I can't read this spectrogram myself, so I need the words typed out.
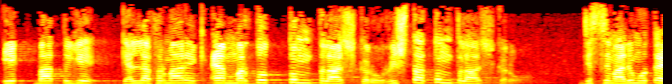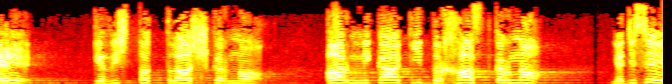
ایک بات تو یہ کہ اللہ فرما رہے کہ اے مردو، تم تلاش کرو، رشتہ تم تلاش کرو۔ جس سے معلوم ہوتا ہے کہ رشتہ تلاش کرنا اور نکاح کی درخواست کرنا یا جسے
